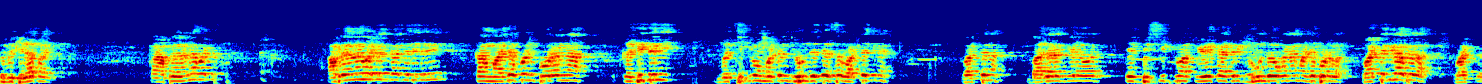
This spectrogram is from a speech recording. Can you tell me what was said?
तुम्ही दिला पाहिजे. का आपल्याला नाही वाटत? आपल्याला नाही वाटत का कधीतरी? का माझ्या पण पोरांना कधीतरी मच्छी किंवा मटण घेऊन देते असं वाटतं की नाही? वाटतं ना? बाजारात गेल्यावर एक बिस्किट किंवा केळी काहीतरी घेऊन जाऊ का नाही माझ्या पोराला? वाटतं की नाही आपल्याला? वाटतं.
